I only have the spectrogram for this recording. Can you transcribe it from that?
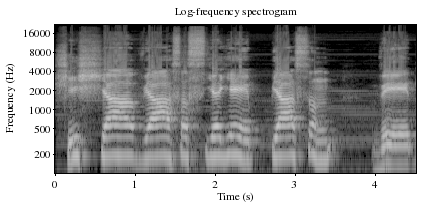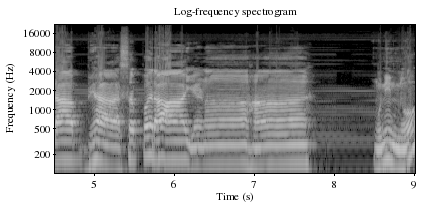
शिष्या व्यासस्य ये प्यासन वेदाभ्यासपरायणा। मुनींनो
